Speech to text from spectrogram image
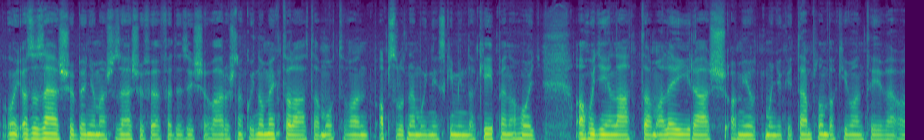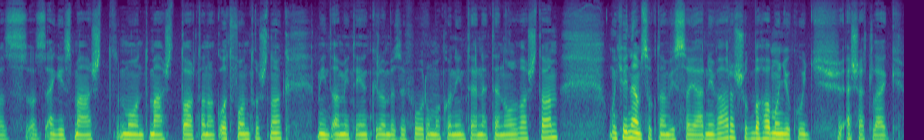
hogy az az első benyomás, az első felfedezése a városnak, hogy na megtaláltam, ott van, abszolút nem úgy néz ki, mint a képen, ahogy, ahogy én láttam. A leírás, ami ott mondjuk egy templomba ki van téve, az, az egész mást mond, mást tartanak ott fontos fontosnak, mint amit én különböző fórumokon, interneten olvastam. Úgyhogy nem szoktam visszajárni városokba, ha mondjuk úgy esetleg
